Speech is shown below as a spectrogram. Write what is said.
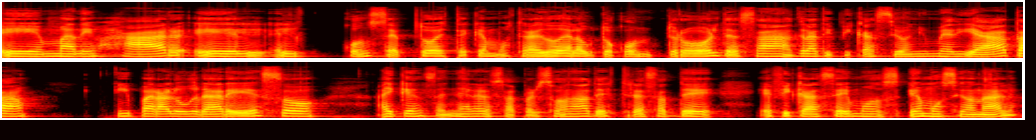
Eh, manejar el, el concepto este que hemos traído del autocontrol, de esa gratificación inmediata. Y para lograr eso, hay que enseñar a esa persona destrezas de eficacia emocional.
